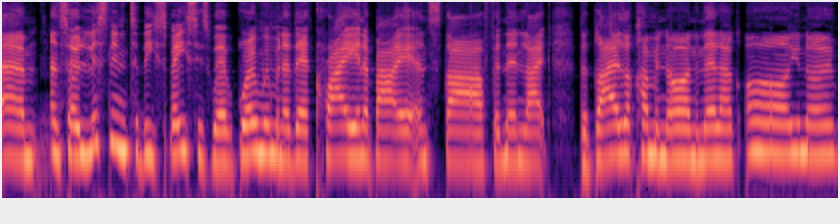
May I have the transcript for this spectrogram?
um and so listening to these spaces where grown women are there crying about it and stuff and then like the guys are coming on and they're like oh you know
